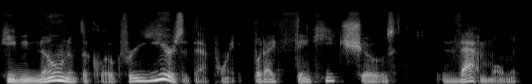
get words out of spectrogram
He'd known of the cloak for years at that point, but I think he chose that moment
